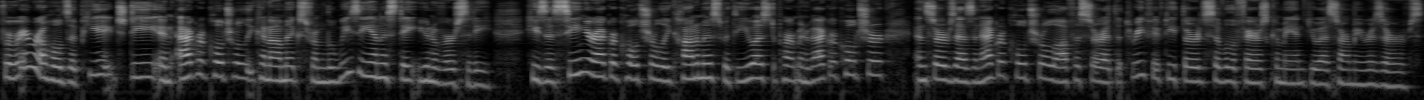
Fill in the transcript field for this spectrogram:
Ferreira holds a PhD in agricultural economics from Louisiana State University. He's a senior agricultural economist with the U.S. Department of Agriculture and serves as an agricultural officer at the 353rd Civil Affairs Command, U.S. Army Reserves.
